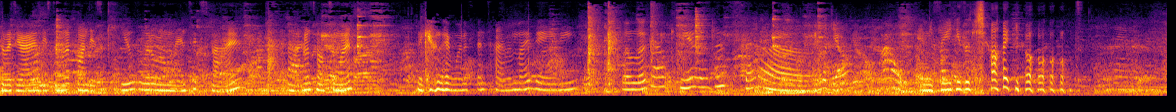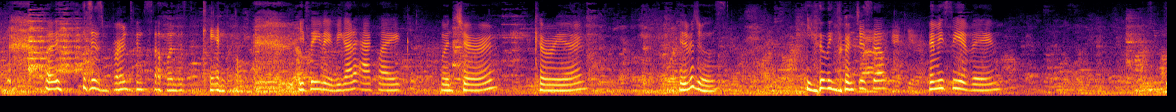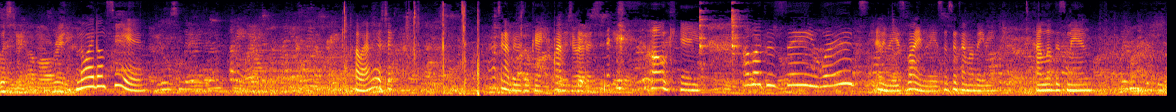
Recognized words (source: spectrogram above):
So with your eyes, we stumbled upon this cute little romantic spot. I'm not gonna talk too much because I want to spend time with my baby. But look how cute is this setup. And you see he's a child. but he just burned himself on this candle. You see, baby, we gotta act like mature, career individuals. You really burnt yourself? Let me see it, babe. Blistering up already. No, I don't see it. Oh, I'm gonna check. I think our baby's okay. Alright. okay. I'm about to say what? Anyways, bye anyways. Let's with my baby. I love this man.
